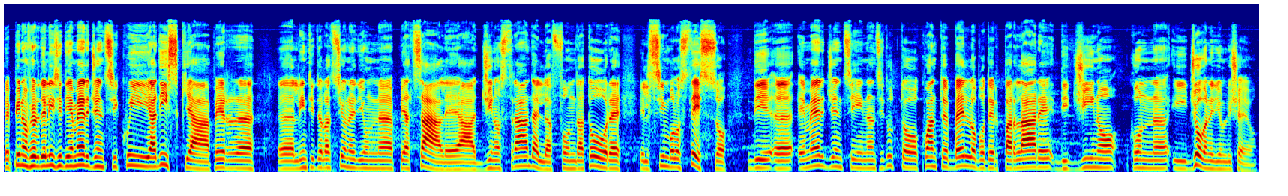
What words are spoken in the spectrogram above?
Peppino Fiordelisi di Emergency qui ad Ischia per eh, l'intitolazione di un piazzale a Gino Strada, il fondatore, il simbolo stesso di eh, Emergency. Innanzitutto quanto è bello poter parlare di Gino con eh, i giovani di un liceo.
